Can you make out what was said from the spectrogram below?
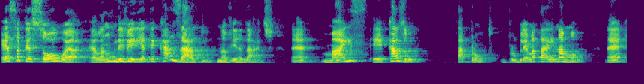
Essa pessoa, ela não deveria ter casado, na verdade, né? Mas é, casou, tá pronto. O problema tá aí na mão né?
